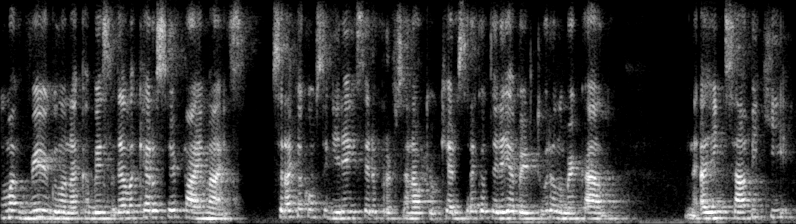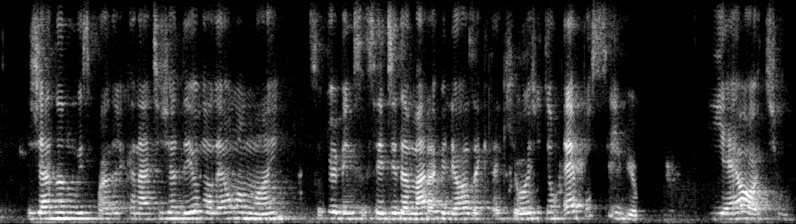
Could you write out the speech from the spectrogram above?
uma vírgula na cabeça dela, quero ser pai mais. Será que eu conseguirei ser o profissional que eu quero? Será que eu terei abertura no mercado? A gente sabe que já dando um spoiler que a Nath já deu, ela é uma mãe super bem sucedida, maravilhosa que está aqui hoje, então é possível e é ótimo.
